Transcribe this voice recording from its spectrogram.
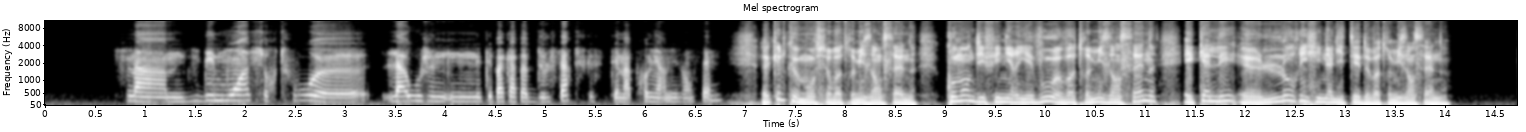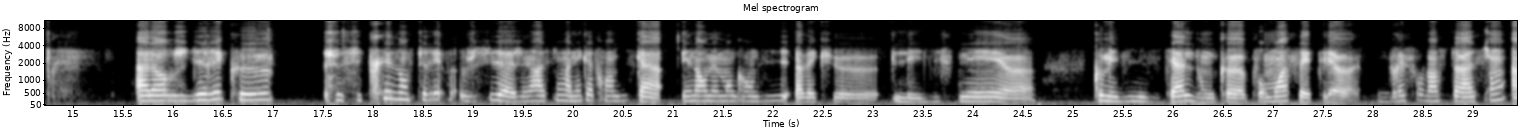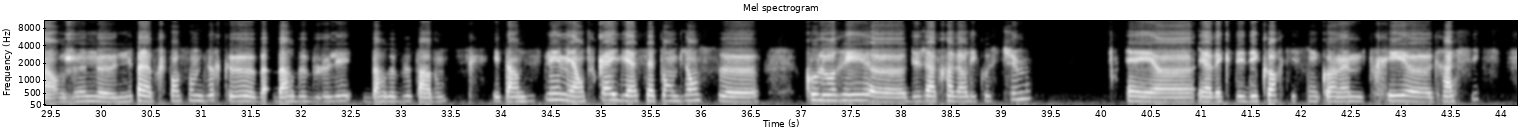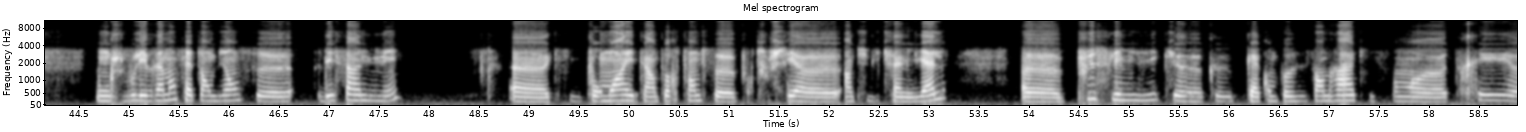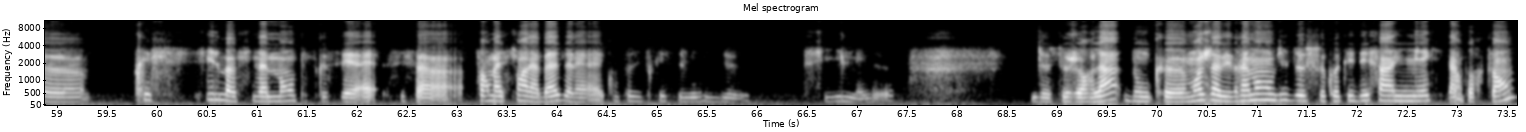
qui m'a guidé moi surtout euh, là où je n'étais pas capable de le faire puisque c'était ma première mise en scène. Euh, quelques mots sur votre mise en scène. Comment définiriez-vous euh, votre mise en scène et quelle est l'originalité de votre mise en scène? Alors je dirais que je suis très inspirée, je suis de la génération années 90 qui a énormément grandi avec les Disney comédies musicales, donc pour moi ça a été une vraie source d'inspiration. Alors je n'ai pas la prétention de dire que Barbe Bleue, Barbe Bleue pardon, est un Disney, mais en tout cas il y a cette ambiance euh, colorée euh, déjà à travers les costumes euh, et, avec des décors qui sont quand même très graphiques. Donc je voulais vraiment cette ambiance dessin animé. qui pour moi était importante pour toucher un public familial. Euh, plus les musiques euh, qu'a composé Sandra qui sont euh, très très film finalement puisque c'est sa formation à la base. Elle est compositrice de musique de film et de de ce genre là donc moi j'avais vraiment envie de ce côté dessin animé qui était important.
